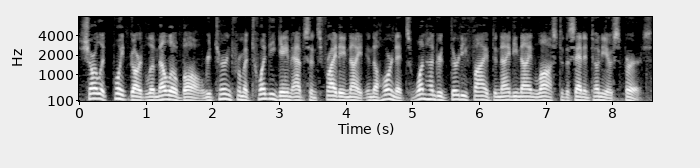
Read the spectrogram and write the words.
Charlotte point guard LaMelo Ball returned from a 20-game absence Friday night in the Hornets' 135-99 loss to the San Antonio Spurs.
